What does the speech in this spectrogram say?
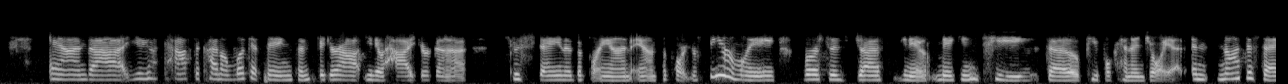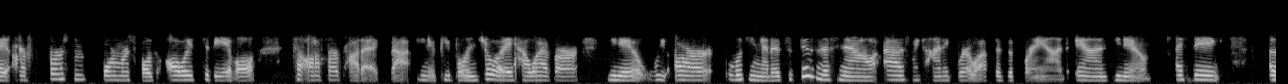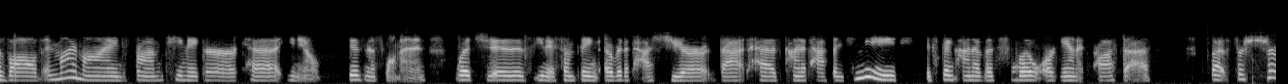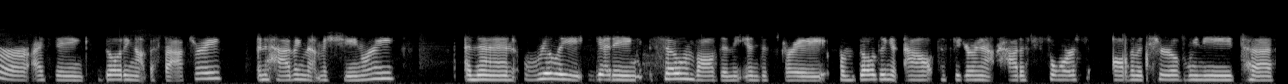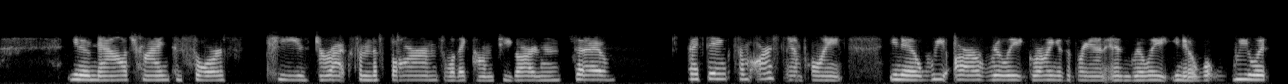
And uh, you have to kind of look at things and figure out, you know, how you're going to sustain as a brand and support your family versus just, you know, making tea so people can enjoy it. And not to say our first and foremost goal is always to be able to offer a product that, you know, people enjoy. However, you know, we are looking at it as a business now as we kind of grow up as a brand. And, you know, I think evolve in my mind from tea maker to, you know, businesswoman, which is, you know, something over the past year that has kind of happened to me. It's been kind of a slow organic process. But for sure, I think building out the factory and having that machinery and then really getting so involved in the industry from building it out to figuring out how to source all the materials we need to, you know, now trying to source teas direct from the farms, what they call tea gardens. So I think from our standpoint, you know, we are really growing as a brand and really, you know, what we would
